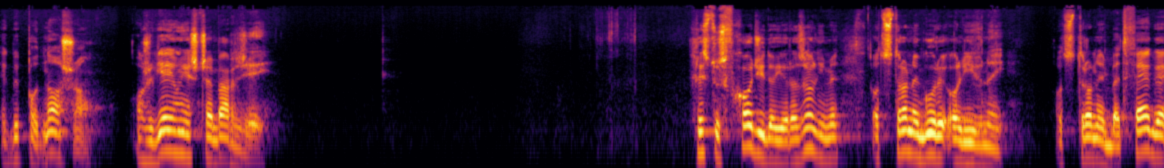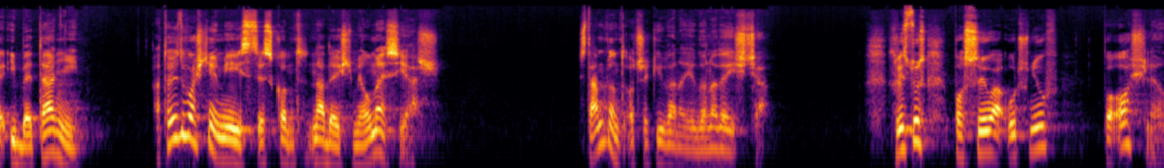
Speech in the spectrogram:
jakby podnoszą, ożywiają jeszcze bardziej. Chrystus wchodzi do Jerozolimy od strony Góry Oliwnej, od strony Betfege i Betanii, a to jest właśnie miejsce, skąd nadejść miał Mesjasz. Stamtąd oczekiwano Jego nadejścia. Chrystus posyła uczniów po oślę.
